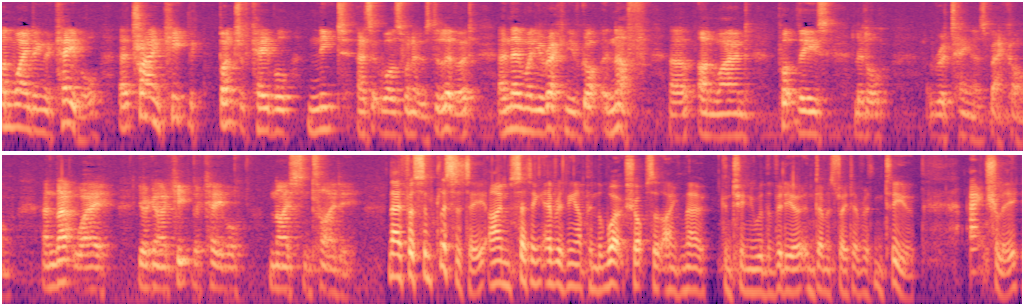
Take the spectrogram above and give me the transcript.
unwinding the cable uh, try and keep the bunch of cable neat as it was when it was delivered and then when you reckon you've got enough uh, unwound put these little retainers back on and that way you're going to keep the cable nice and tidy. Now for simplicity I'm setting everything up in the workshop so that I can now continue with the video and demonstrate everything to you. Actually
